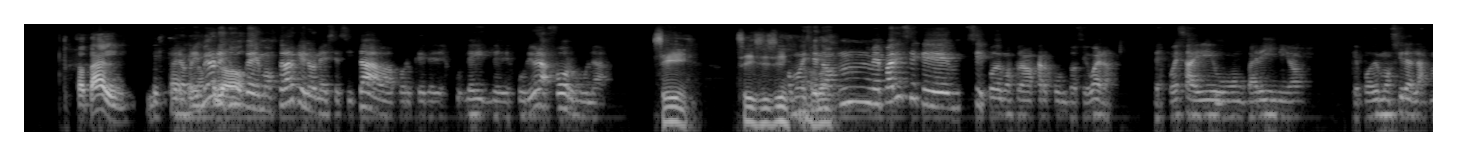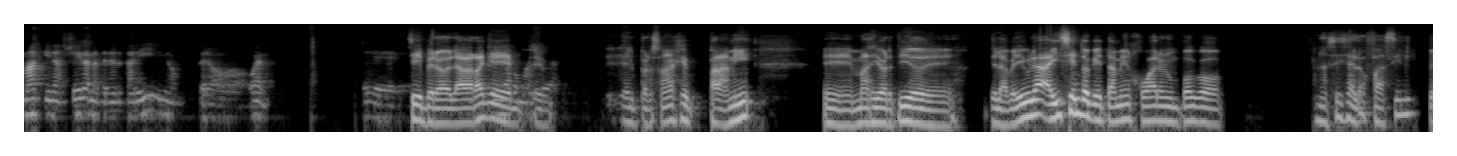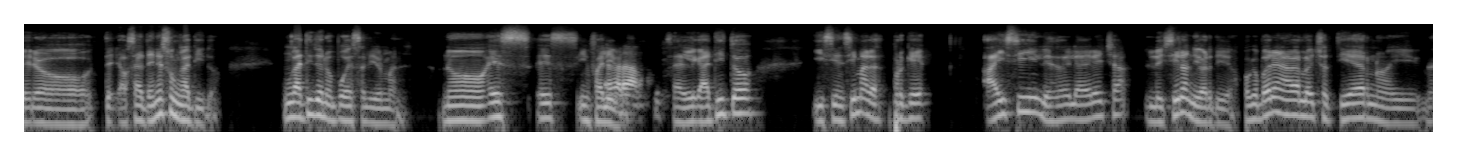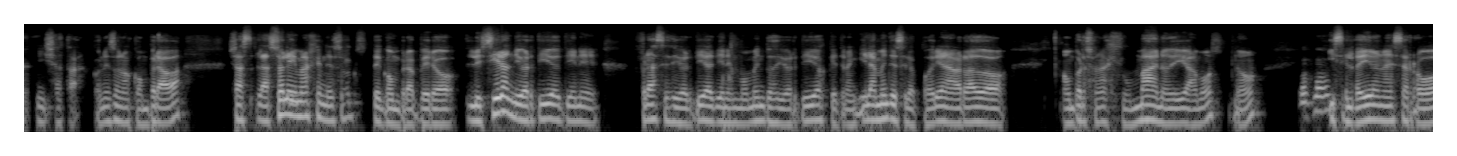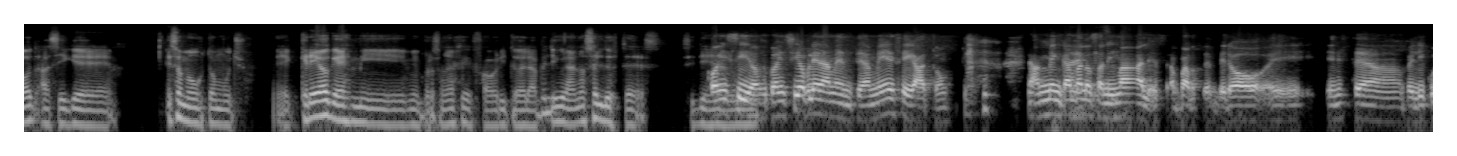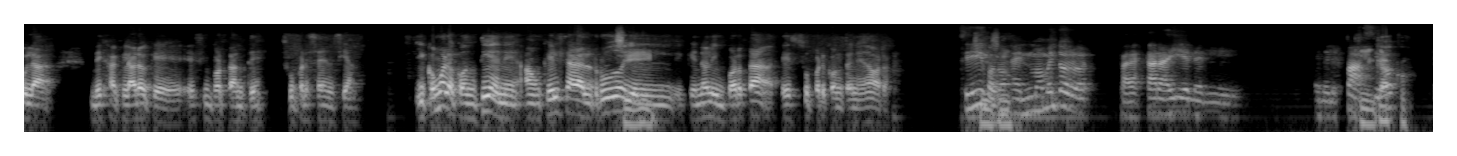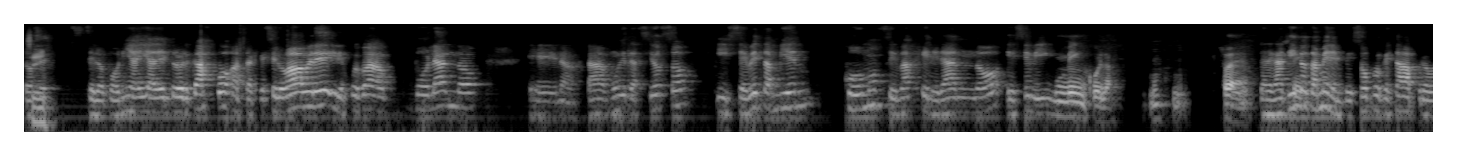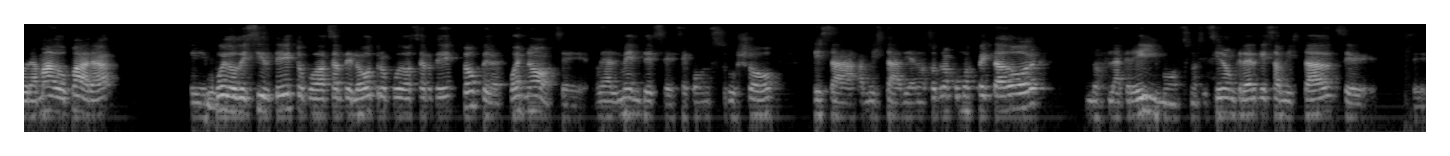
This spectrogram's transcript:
Total. Pero primero le tuvo que demostrar que lo necesitaba, porque le, descubrió la fórmula. Sí, sí, sí, sí. Como diciendo, mm, me parece que sí podemos trabajar juntos. Y bueno, después ahí hubo un cariño que podemos ir a las máquinas, llegan a tener cariño, pero bueno. Eh, sí, pero la verdad que eh, el personaje, para mí, eh, más divertido de, la película, ahí siento que también jugaron un poco, no sé si a lo fácil, pero, o sea, tenés un gatito. Un gatito no puede salir mal. No, es, es infalible. o sea, el gatito, y si encima, porque ahí sí les doy la derecha, lo hicieron divertido, porque podrían haberlo hecho tierno y, ya está, con eso nos compraba. Ya la sola imagen de Sox te compra, pero lo hicieron divertido, tiene frases divertidas, tiene momentos divertidos que tranquilamente se los podrían haber dado a un personaje humano, digamos, ¿no? Y se lo dieron a ese robot, así que eso me gustó mucho. Eh, creo que es mi, personaje favorito de la película, no sé el de ustedes. coincido, coincido plenamente. A mí ese gato. a mí me encantan los animales, aparte, pero eh, en esta película deja claro que es importante su presencia. Y cómo lo contiene, aunque él se haga el rudo y el que no le importa, es súper contenedor. Sí, en un momento para estar ahí en el, en el espacio. En el casco, entonces se lo ponía ahí adentro del casco hasta que se lo abre y después va volando. Eh, no, estaba muy gracioso. Y se ve también cómo se va generando ese vínculo. Vínculo. el gatito también empezó porque estaba programado para, eh, puedo decirte esto, puedo hacerte lo otro, puedo hacerte esto, pero después no, se, realmente se, se construyó esa amistad. Y a nosotros como espectador nos la creímos, nos hicieron creer que esa amistad se,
